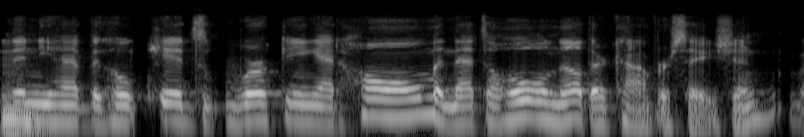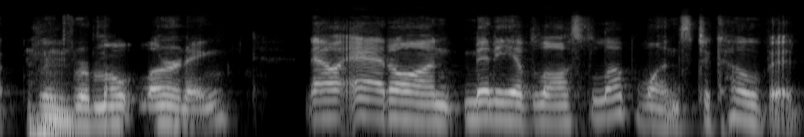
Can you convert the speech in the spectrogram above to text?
Mm. Then you have the whole kids working at home, and that's a whole nother conversation with mm. remote learning. Now, add on, many have lost loved ones to COVID.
